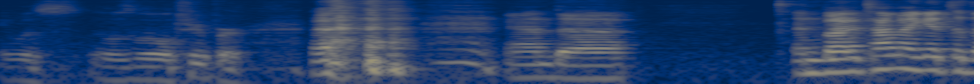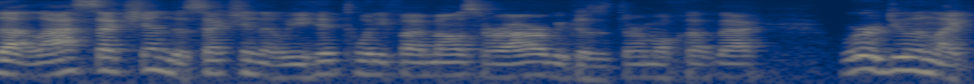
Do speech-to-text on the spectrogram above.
it was it was a little trooper. and uh, and by the time I get to that last section, the section that we hit 25 miles per hour because of thermal cutback, we're doing like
